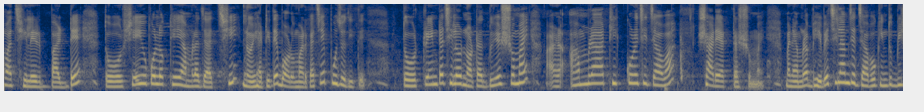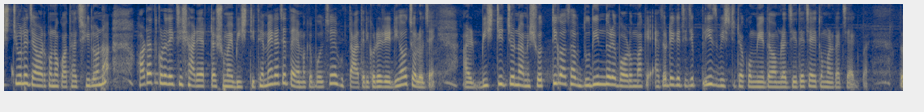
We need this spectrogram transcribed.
আমার ছেলের বার্থডে, তো সেই উপলক্ষেই আমরা যাচ্ছি নৈহাটিতে বড়মার কাছে পুজো দিতে। তো ট্রেনটা ছিল নটা দুইয়ের সময় আর আমরা ঠিক করেছি যাওয়া সাড়ে আটটার সময়। মানে আমরা ভেবেছিলাম যে যাব কিন্তু বৃষ্টি হলে যাওয়ার কোনো কথা ছিল না। হঠাৎ করে দেখছি সাড়ে আটটার সময় বৃষ্টি থেমে গেছে, তাই আমাকে বলছে তাড়াতাড়ি করে রেডি হও, চলো যাই। আর বৃষ্টির জন্য আমি সত্যি কথা দুদিন ধরে বড় মাকে এত ডেকেছি যে, প্লিজ বৃষ্টিটা কমিয়ে দাও, আমরা যেতে চাই তোমার কাছে একবার। তো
